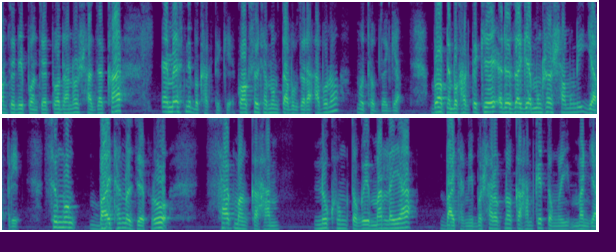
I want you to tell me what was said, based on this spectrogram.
আমচানি পঞ্চায়েত প্রধান ও সাজাখা এম এস নি বখাক থেকে কক্সেল সামুং তাবুক জরা আবনো মথব জায়গা ব্রক নে বখাক থেকে রেজাগিয়া মুংসা সামুংনি ইয়াপ্রি সুংমুং বাইথাংনো জেফ্রো সাকমাং কাহাম নুখুং তগৈ মানলায়া बाइथांनि बोसारकनो काहाम के तोंगरी मन्या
